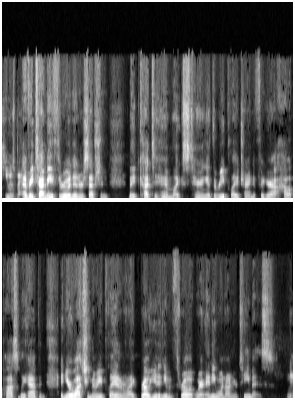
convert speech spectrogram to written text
He was bad. Every time he threw an interception, they'd cut to him like staring at the replay, trying to figure out how it possibly happened. And you're watching the replay and I'm like, bro, you didn't even throw it where anyone on your team is. Yeah.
